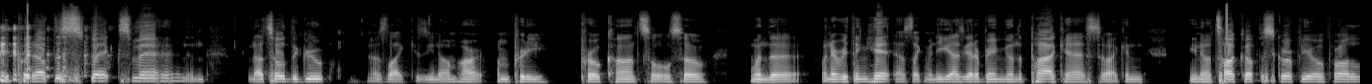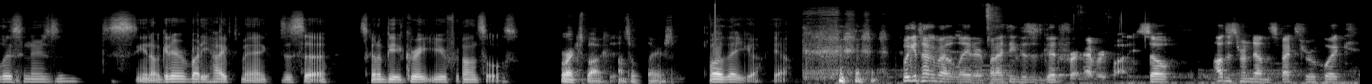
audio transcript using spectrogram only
They put out the specs, man. And, and I told the group, I was like, because, you know, I'm hard, I'm pretty pro console. So when the, when everything hit, I was like, man, you guys got to bring me on the podcast so I can, you know, talk up the Scorpio for all the listeners and just, you know, get everybody hyped, man. 'cause it's, uh, it's to be a great year for consoles. or Xbox console players. Well, there you go. Yeah. We can talk about it later, but I think this is good for everybody. So I'll just run down the specs real quick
